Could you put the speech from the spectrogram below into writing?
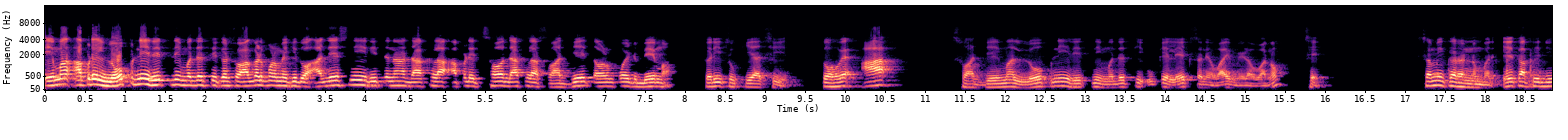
એમાં આપણે લોપની રીતની મદદથી કરશું. આગળ પણ મેં કીધું, આદેશની રીતના દાખલા આપણે છ દાખલા સ્વાધ્યાય ત્રણ પોઈન્ટ બે માં કરી ચૂક્યા છીએ. તો હવે આ સ્વાધ્યાયમાં લોપની રીતની મદદથી ઉકેલ એક્સ અને વાય મેળવવાનો છે. સમીકરણ નંબર એક આપી દો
